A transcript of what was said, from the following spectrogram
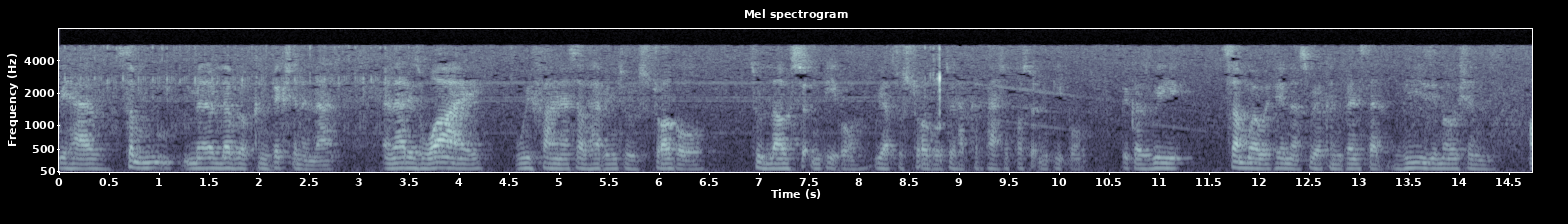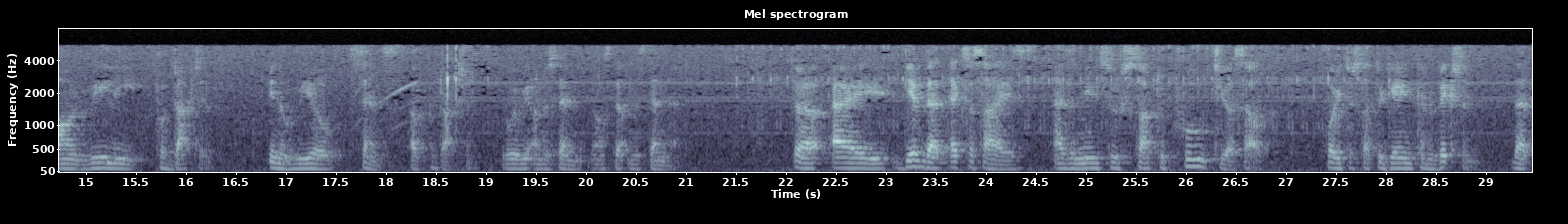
we have some level of conviction in that. And that is why we find ourselves having to struggle to love certain people. We have to struggle to have compassion for certain people. Because we, somewhere within us, we are convinced that these emotions aren't really productive in a real sense of production, the way we understand, understand that. So I give that exercise as a means to start to prove to yourself for you to start to gain conviction that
